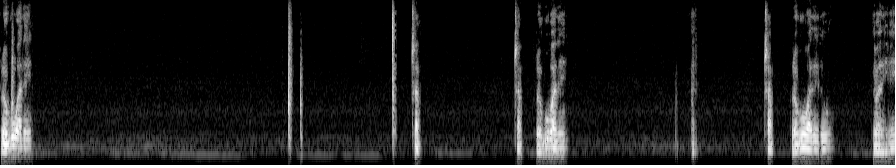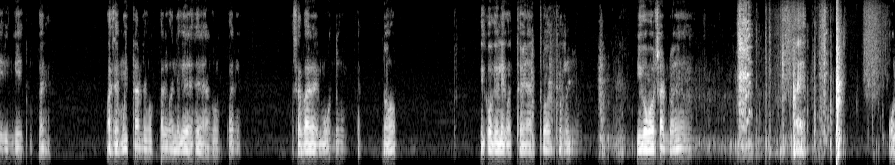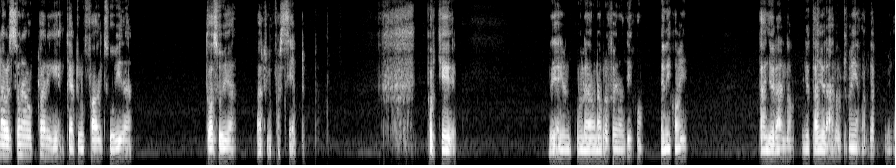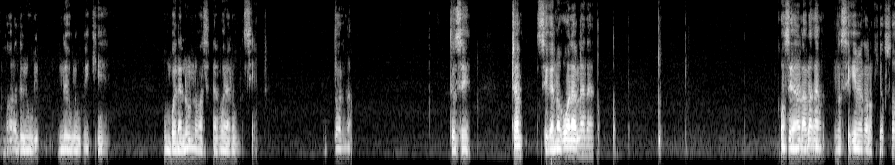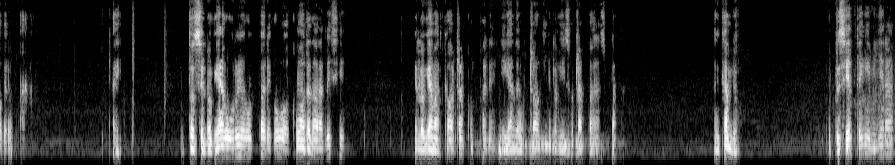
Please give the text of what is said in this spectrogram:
preocúpate Trump, Trump, preocúpate. Trump, preocúpate tú. Te va a decir, "Hey, Bill Gates, compadre. Va a ser muy tarde, compadre, cuando quieras hacer algo, compadre. A salvar el mundo, compadre. No. Dijo que le contaminaron todo el mundo. Y como Trump no es. A ver, una persona, compadre, que, que ha triunfado en su vida, toda su vida, va a triunfar siempre. Porque hay un- una, una profe que nos dijo, me dijo a mí, estaba llorando, yo estaba llorando porque me iba a cambiar. Me dijo, no, no te preocupes, no te preocupes que un buen alumno va a ser un buen alumno siempre. En todos lados. Entonces, Trump se ganó como la plata. ¿Cómo se ganó la plata? No sé qué metodología usó, pero ah, ahí. Entonces, lo que ha ocurrido, compadre, cómo, cómo ha tratado la crisis, es lo que ha marcado Trump, compadre, y ha demostrado que es lo que hizo Trump para su plata. En cambio, el presidente aquí, Piñera,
